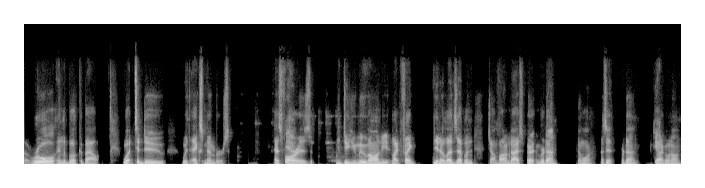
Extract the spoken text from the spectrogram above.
uh, rule in the book about what to do with ex members as far yeah. as do you move on? Do you like Frank, you know, Led Zeppelin, John Bonham dies, we're done. No more. That's it. We're done. Yep. Not going on.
